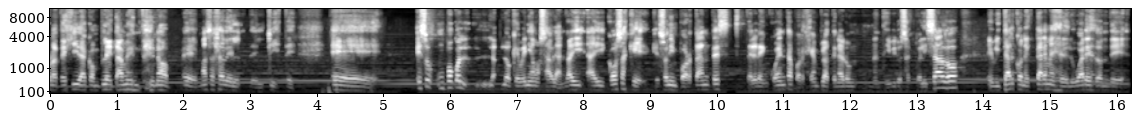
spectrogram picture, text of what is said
protegida completamente, no, más allá del chiste eso un poco lo, que veníamos hablando. Hay, hay cosas que, son importantes tener en cuenta, por ejemplo, tener un, antivirus actualizado, evitar conectarme desde lugares donde,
